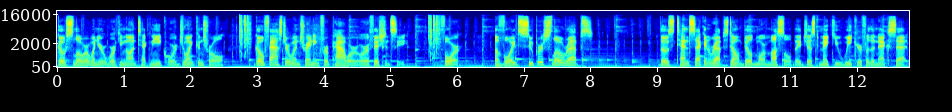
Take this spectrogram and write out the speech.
Go slower when you're working on technique or joint control. Go faster when training for power or efficiency. 4. Avoid super slow reps. Those 10 second reps don't build more muscle, they just make you weaker for the next set.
